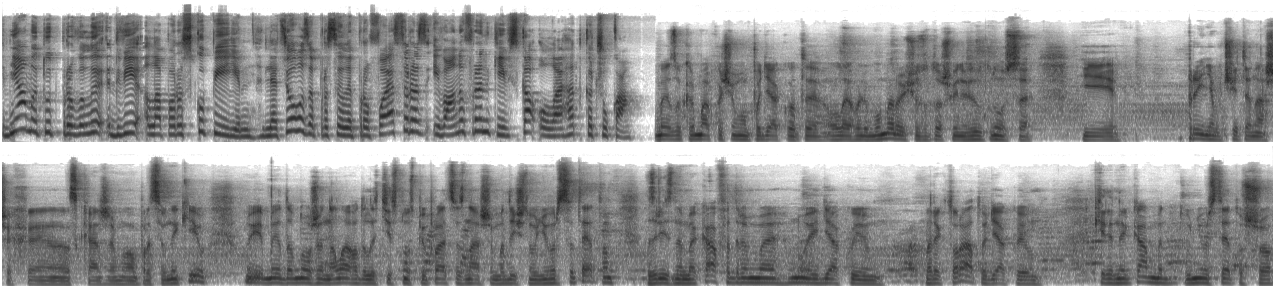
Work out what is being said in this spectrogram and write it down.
Днями тут провели дві лапароскопії. Для цього запросили професора з Івано-Франківська Олега Ткачука. Ми, зокрема, хочемо подякувати Олегу Любомировичу за те, що він відгукнувся і прийняв вчити наших, е, скажімо, працівників. Ну і ми давно вже налагодили тісну співпрацю з нашим медичним університетом, з різними кафедрами. Ну і дякую ректорату, дякую керівникам університету, що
